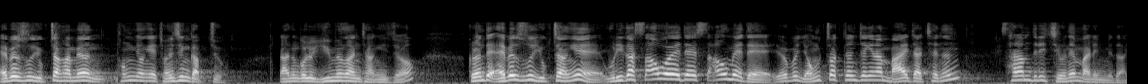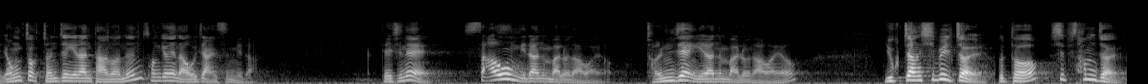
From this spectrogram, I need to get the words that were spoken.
에베소서 6장 하면 성령의 전신갑주. 라는 걸로 유명한 장이죠. 그런데 에베소서 6장에 우리가 싸워야 될 싸움에 대해 여러분 영적 전쟁이란 말 자체는 사람들이 지어낸 말입니다. 영적 전쟁이란 단어는 성경에 나오지 않습니다. 대신에 싸움이라는 말로 나와요. 전쟁이라는 말로 나와요. 6장 11절부터 13절.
